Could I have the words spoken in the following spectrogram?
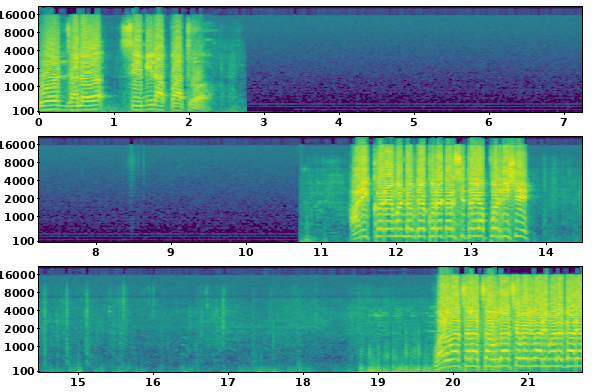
कोण झालं? सेमीला पात्र. आणि करे मंडप डेकोरेटर इथं या पडदिशी. वळवा चला चौदाचे बैलगाडी मला गाड्या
